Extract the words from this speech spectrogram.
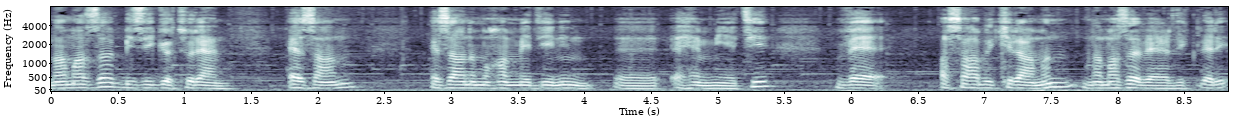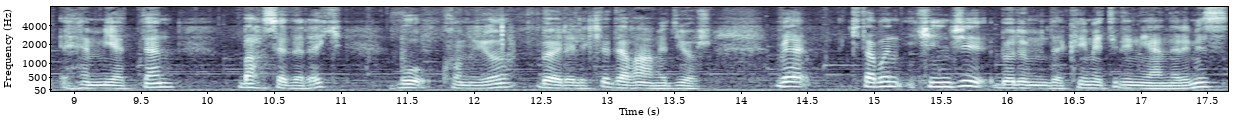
namaza bizi götüren ezan, ezanı Muhammedi'nin e, ehemmiyeti ve ashab-ı kiramın namaza verdikleri ehemmiyetten bahsederek bu konuyu böylelikle devam ediyor. Ve kitabın ikinci bölümünde kıymetli dinleyenlerimiz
